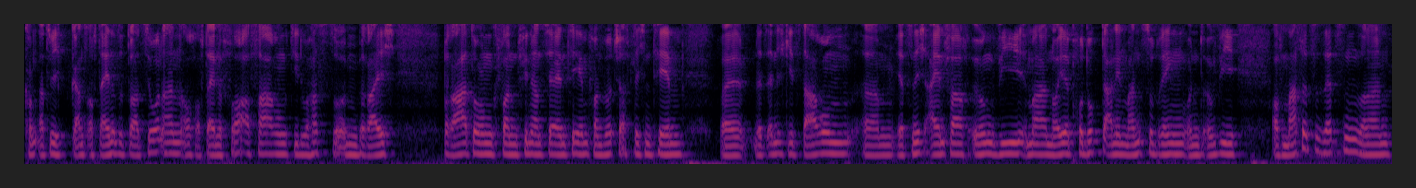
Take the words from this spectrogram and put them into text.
kommt natürlich ganz auf deine Situation an, auch auf deine Vorerfahrung, die du hast, so im Bereich Beratung von finanziellen Themen, von wirtschaftlichen Themen. Weil letztendlich geht es darum, ähm, jetzt nicht einfach irgendwie immer neue Produkte an den Mann zu bringen und irgendwie auf Masse zu setzen, sondern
